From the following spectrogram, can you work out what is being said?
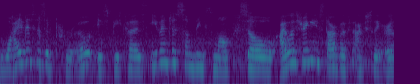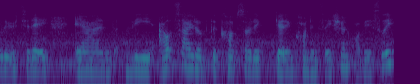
why this is a pro is because even just something small. So i was drinking starbucks actually earlier today and the outside of the cup started getting condensation obviously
